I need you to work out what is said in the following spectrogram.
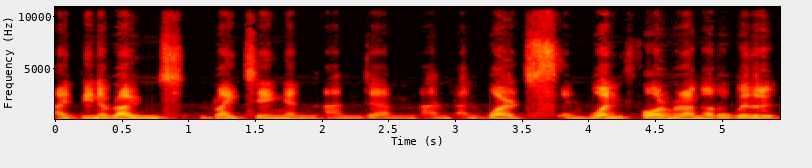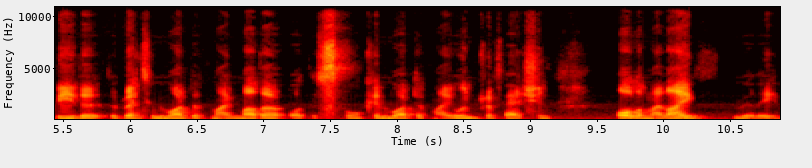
I'd been around writing and and, um, and and words in one form or another, whether it be the, the written word of my mother or the spoken word of my own profession, all of my life really.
